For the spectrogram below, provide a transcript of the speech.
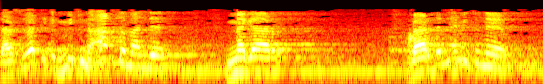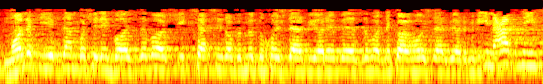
در صورتی که می‌تونه عقد بنده مگر برده نمی‌تونه مالک یک زن باشه این با ازدواج یک شخصی را به ملک خوش در بیاره به ازدواج نکاح خوش در بیاره میگه این عقد نیست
